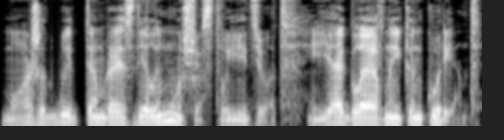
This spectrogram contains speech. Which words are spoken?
Может быть, там раздел имущества идет. Я главный конкурент.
